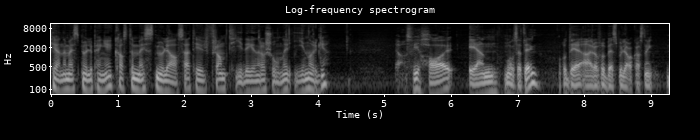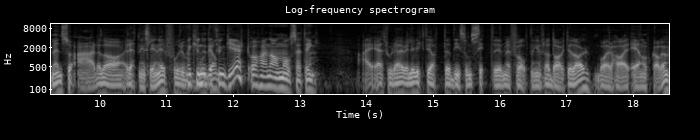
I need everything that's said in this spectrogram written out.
tjene mest mulig penger, kaste mest mulig av seg til framtidige generasjoner i Norge? Ja, så Vi har én målsetting, og det er å få best mulig avkastning. Men så er det da retningslinjer for Men Kunne det fungert å ha en annen målsetting? Nei, Jeg tror det er veldig viktig at de som sitter med forvaltningen fra dag til dag, bare har én oppgave,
